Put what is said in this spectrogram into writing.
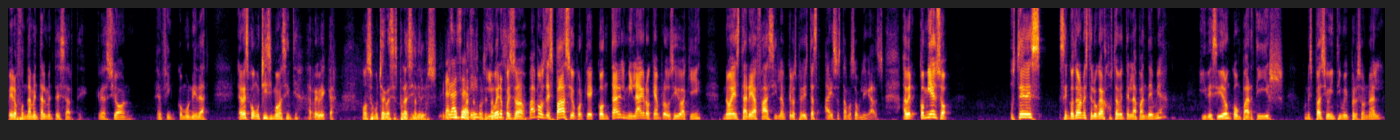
pero fundamentalmente es arte, creación, en fin, comunidad. Le agradezco muchísimo a Cintia, a Rebeca. Alfonso, muchas gracias por Gracias a ti. recibirnos. Gracias a ti. por Y bueno, pues ah, vamos despacio porque contar el milagro que han producido aquí no es tarea fácil, aunque los periodistas a eso estamos obligados. A ver, comienzo. Ustedes se encontraron en este lugar justamente en la pandemia y decidieron compartir un espacio íntimo y personal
